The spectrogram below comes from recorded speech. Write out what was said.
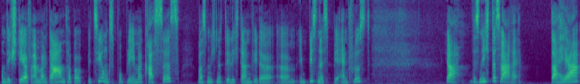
und ich stehe auf einmal da und habe ein Beziehungsproblem, ein krasses, was mich natürlich dann wieder ähm, im Business beeinflusst. Ja, das ist nicht das Wahre. Daher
